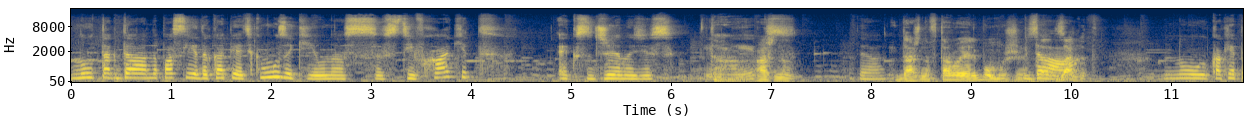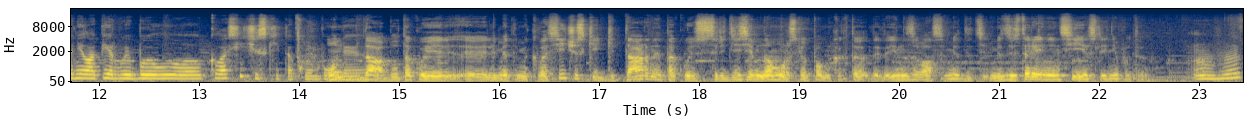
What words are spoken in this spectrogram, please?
Ну, тогда напоследок опять к музыке. У нас Стив Хакет, Ex Genesis. Да, или X. важно. Да. Даже на второй альбом уже за- Да. за год. Ну, как я поняла, первый был классический такой более. Он, да, был такой э, элементами классический, гитарный, такой средиземноморский. Он, по-моему, как-то и назывался Mediter- Mediterranean Sea, если я не путаю. Мгм.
